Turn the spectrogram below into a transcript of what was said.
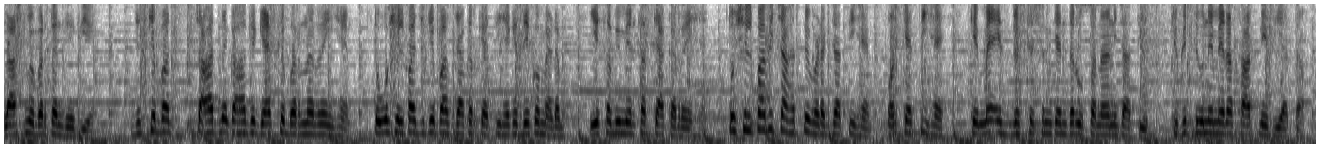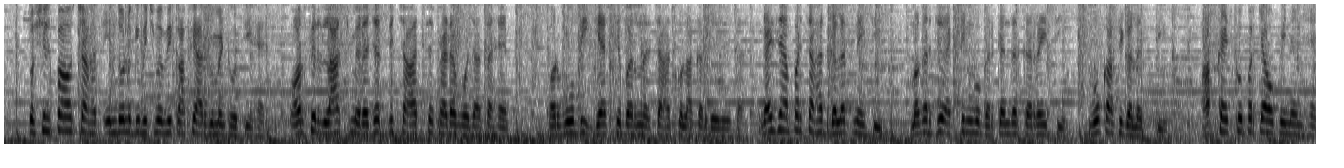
लास्ट में बर्तन दे दिए। जिसके बाद चाहत ने कहा कि गैस के बर्नर नहीं है तो वो शिल्पा जी के पास जाकर कहती है कि देखो मैडम, ये सभी मेरे साथ क्या कर रहे हैं। तो शिल्पा भी चाहत पे भड़क जाती है और कहती है कि मैं इस डिस्कशन के अंदर उतरना नहीं चाहती, क्योंकि तूने मेरा साथ नहीं दिया था। तो शिल्पा और चाहत इन दोनों के बीच में भी काफ़ी आर्गुमेंट होती है और फिर लास्ट में रजत भी चाहत से फेडअप हो जाता है और वो भी गैस के बर्नर चाहत को लाकर दे देता है। गैस यहाँ पर चाहत गलत नहीं थी, मगर जो एक्टिंग वो घर के अंदर कर रही थी, वो काफ़ी गलत थी। आपका इसके ऊपर क्या ओपिनियन है?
